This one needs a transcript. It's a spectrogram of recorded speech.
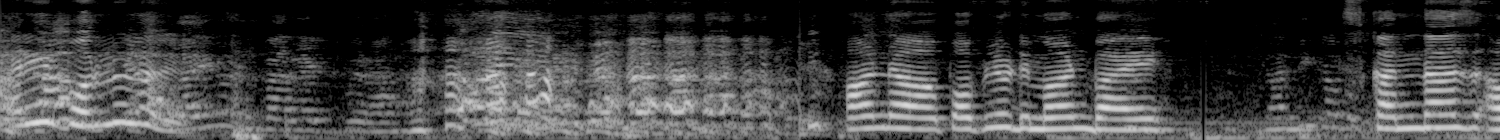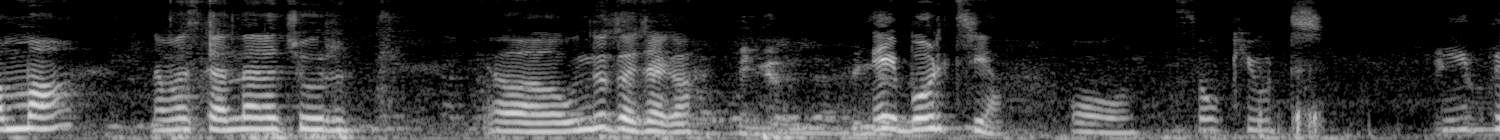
अरे ये पोरलू रे on uh, popular demand by Skanda's amma ನಮ್ಮ ಸ್ಕಂದನ ಚೂರ್ ಉಂದು ಜಾಗ ಏ ಬೋಡ್ಚಿಯಾ ಓ ಸೋ ಕ್ಯೂಟ್ ಈತ್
